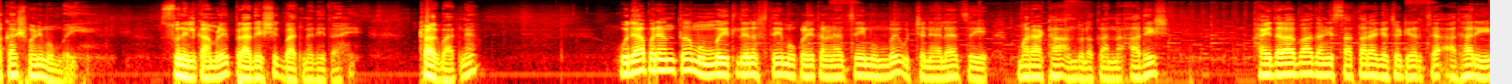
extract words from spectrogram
आकाशवाणी मुंबई. सुनील कांबळे प्रादेशिक बातम्या देत आहे. ठळक बातम्या. उद्यापर्यंत मुंबईतले रस्ते मोकळे करण्याचे मुंबई उच्च न्यायालयाचे मराठा आंदोलकांना आदेश. हैदराबाद आणि सातारा गॅझेटियरच्या आधारे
